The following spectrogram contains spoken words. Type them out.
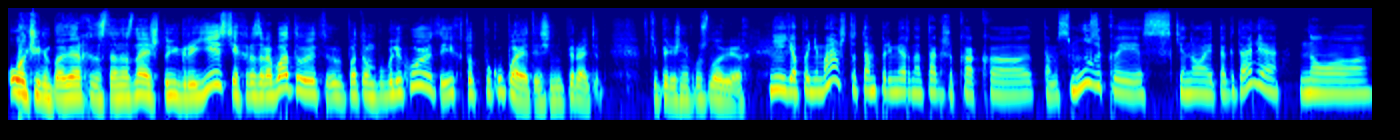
очень поверхностно. Она знает, что игры есть, их разрабатывают, э, потом публикуют, и их кто-то покупает, если не пиратит в теперешних условиях. Не, я понимаю, что там примерно так же, как э, там с музыкой, с кино и так далее, но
